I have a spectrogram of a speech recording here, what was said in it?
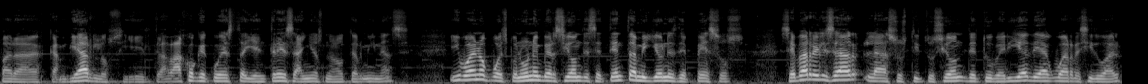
para cambiarlos y el trabajo que cuesta y en tres años no lo terminas. Y bueno, pues con una inversión de 70 millones de pesos se va a realizar la sustitución de tubería de agua residual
